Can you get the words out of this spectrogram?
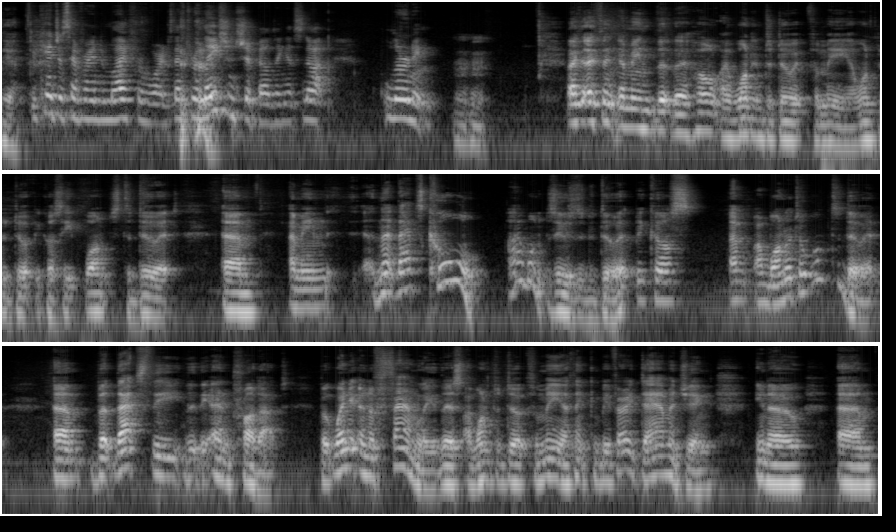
Yeah. You can't just have random life rewards. That's relationship building. It's not learning. Mhm. I, I think, I mean, the, the whole I want him to do it for me. I want him to do it because he wants to do it. Um, I mean, that, that's cool. I want Zuzu to do it because I, I want her to want to do it. Um, but that's the, the, the end product. But when you're in a family, this I want to do it for me, I think can be very damaging. You know, um,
